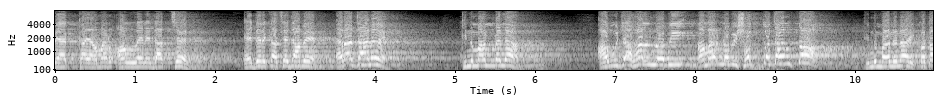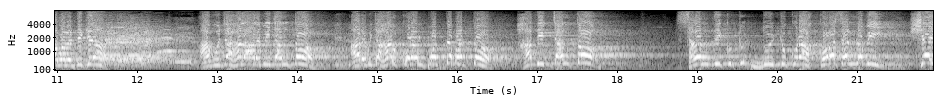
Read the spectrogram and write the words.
ব্যাখ্যায় আমার অনলাইনে যাচ্ছে, এদের কাছে যাবে, এরা জানে, কিন্তু মানবে না। আবু জাহাল নবী আমার নবী সত্য জানতো, কিন্তু মানে নাই, কথা বলে ঠিক না আবু জাহাল আরবি জানতো, আরবি জাহাল কোরআন পড়তে পারত, হাদিস জানতো। শান্তি দুই টুকরা করেছেন নবী, সেই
